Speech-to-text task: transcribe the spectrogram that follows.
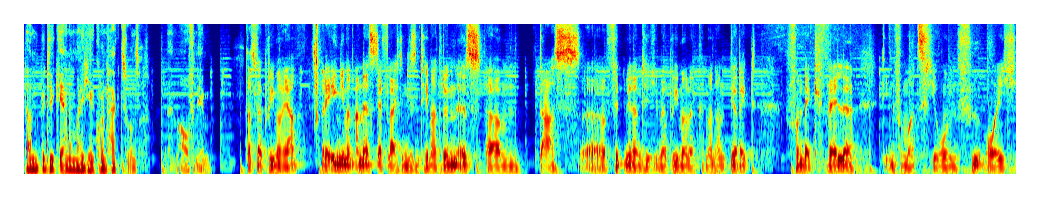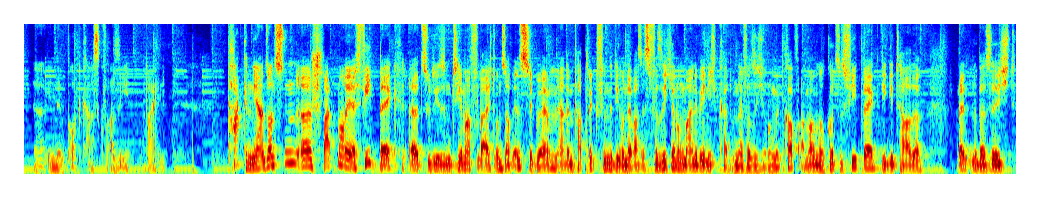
dann bitte gerne mal hier Kontakt zu uns ähm, aufnehmen. Das wäre prima, ja. Oder irgendjemand anders, der vielleicht in diesem Thema drin ist. Ähm, das äh, finden wir natürlich immer prima. Dann können wir dann direkt von der Quelle die Informationen für euch äh, in den Podcast quasi rein packen. Ja, ansonsten äh, schreibt mal euer Feedback äh, zu diesem Thema vielleicht uns auf Instagram. Ja, den Patrick findet ihr unter Was ist Versicherung? Meine Wenigkeit unter Versicherung mit Kopf. Einmal noch kurzes Feedback, digitale Rentenübersicht.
